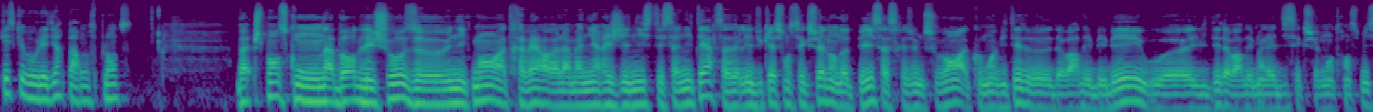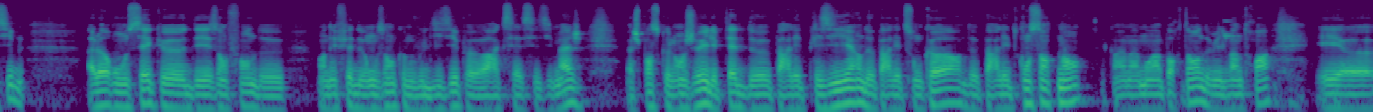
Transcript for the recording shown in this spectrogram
Qu'est-ce que vous voulez dire par on se plante? Bah, je pense qu'on aborde les choses uniquement à travers la manière hygiéniste et sanitaire. L'éducation sexuelle dans notre pays, ça se résume souvent à comment éviter de- d'avoir des bébés ou euh, éviter d'avoir des maladies sexuellement transmissibles. Alors on sait que des enfants de, en effet, de 11 ans, comme vous le disiez, peuvent avoir accès à ces images. Bah, je pense que l'enjeu, il est peut-être de parler de plaisir, de parler de son corps, de parler de consentement. C'est quand même un mot important, 2023. Et, euh,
